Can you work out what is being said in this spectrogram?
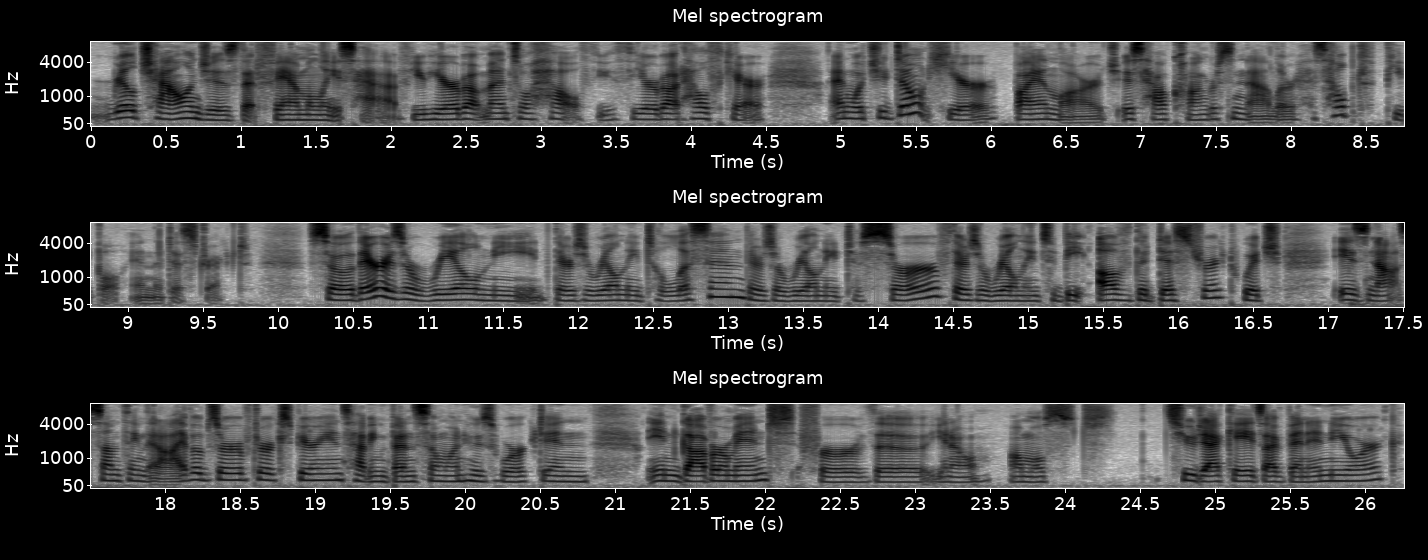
real challenges that families have. You hear about mental health, you hear about healthcare. And what you don't hear, by and large, is how Congressman Nadler has helped people in the district. So there is a real need. There's a real need to listen. There's a real need to serve. There's a real need to be of the district, which is not something that I've observed or experienced, having been someone who's worked in in government for the you know almost two decades I've been in New York.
